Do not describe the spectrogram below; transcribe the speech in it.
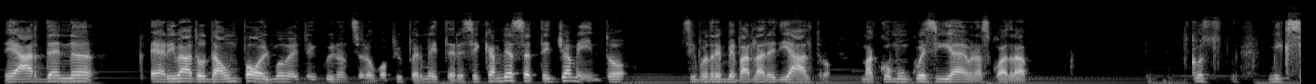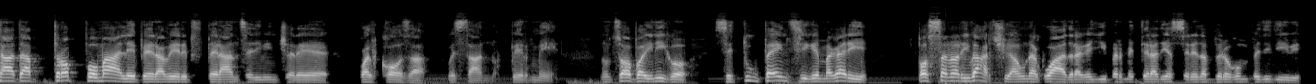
E Arden è arrivato da un po' il momento in cui non se lo può più permettere. Se cambiasse atteggiamento si potrebbe parlare di altro, ma comunque sia è una squadra cos- mixata troppo male per avere speranze di vincere qualcosa quest'anno per me. Non so poi Nico se tu pensi che magari possano arrivarci a una quadra che gli permetterà di essere davvero competitivi.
